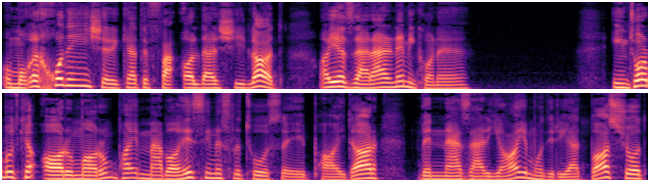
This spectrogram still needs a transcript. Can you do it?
اون موقع خود این شرکت فعال در شیلات آیا ضرر نمی‌کنه؟ اینطور بود که آروم آروم پای مباحثی مثل توسعه پایدار به نظریه های مدیریت باز شد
